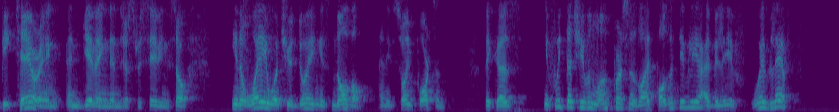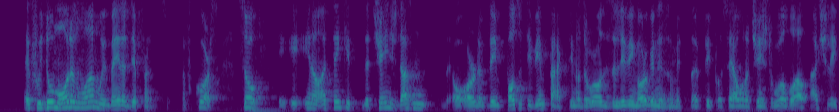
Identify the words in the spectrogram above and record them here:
be caring and giving than just receiving. So in a way what you're doing is novel and it's so important because if we touch even one person's life positively i believe we've lived. If we do more than one we've made a difference of course. So you know i think it the change doesn't or the, the positive impact you know the world is a living organism. It's uh, people say i want to change the world. Well actually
